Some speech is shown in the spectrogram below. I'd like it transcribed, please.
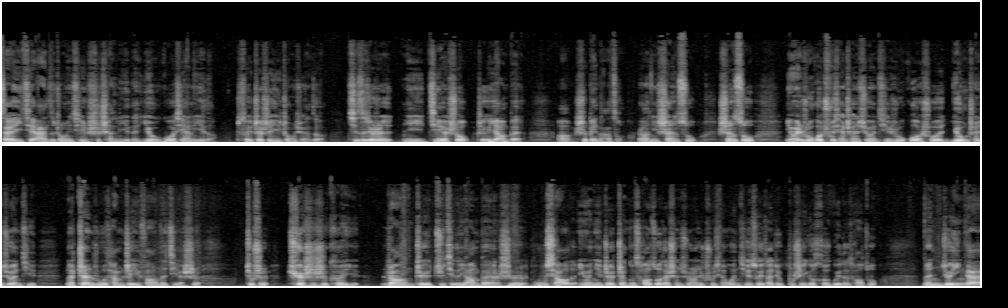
在一些案子中已经是成立的，有过先例的，所以这是一种选择。其次就是你接受这个样本。啊，是被拿走，然后你申诉，申诉，因为如果出现程序问题，如果说有程序问题，那正如他们这一方的解释，就是确实是可以让这个具体的样本是无效的，因为你这整个操作在程序上就出现问题，所以它就不是一个合规的操作，那你就应该，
